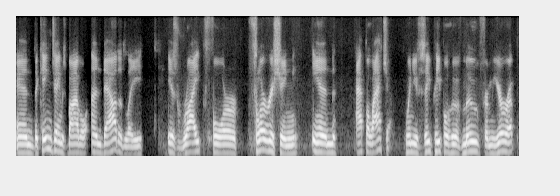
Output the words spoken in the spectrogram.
And the King James Bible undoubtedly is ripe for flourishing in Appalachia. When you see people who have moved from Europe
